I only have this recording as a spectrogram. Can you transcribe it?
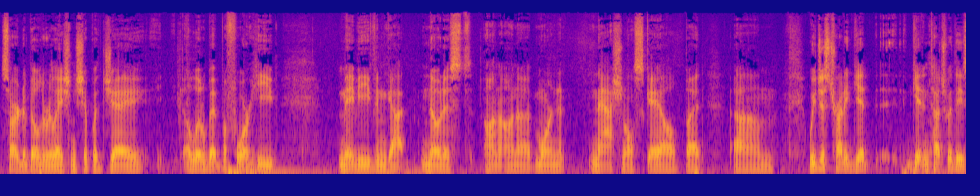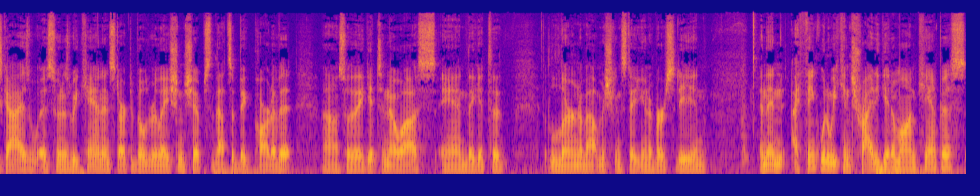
started to build a relationship with Jay a little bit before he maybe even got noticed on on a more n- national scale. But um, we just try to get get in touch with these guys as soon as we can and start to build relationships. That's a big part of it. Uh, so they get to know us and they get to learn about Michigan State University and and then I think when we can try to get them on campus,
